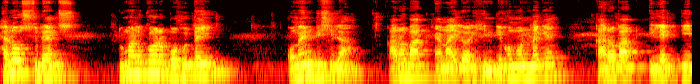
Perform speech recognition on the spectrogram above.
হেল্ল' ষ্টুডেণ্টছ তোমালোকৰ বহুতেই কমেণ্ট দিছিলা। কাৰোবাক এম আইলৰ হিন্দী কমন লাগে, কাৰোবাক ইলেক্টিভ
